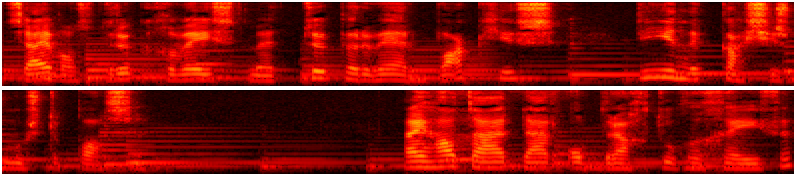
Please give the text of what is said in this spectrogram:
Zij was druk geweest met Tupperware bakjes die in de kastjes moesten passen. Hij had haar daar opdracht toegegeven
